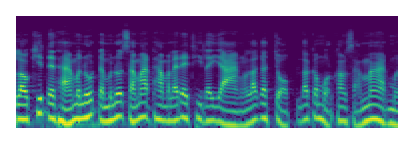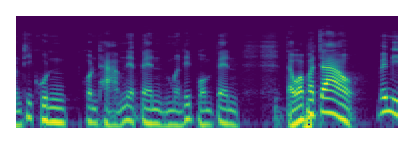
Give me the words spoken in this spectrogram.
เราคิดในฐานมนุษย์แต่มนุษย์สามารถทำอะไรได้ทีละอย่าง แล้วก็จบแล้วก็หมดความสามารถเหมือนที่คุณคนถามเนี่ยเป็นเหมือนที่ผมเป็น แต่ว่าพระเจ้าไม่มี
